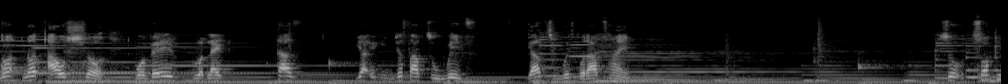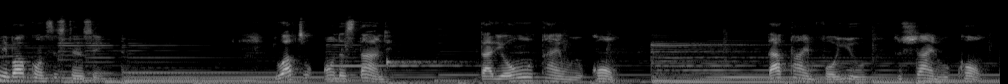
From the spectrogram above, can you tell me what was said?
Not not how short but very like that's yeah you just have to wait. You have to wait for that time. So talking about consistency you have to understand that your own time will come. That time for you to shine will come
